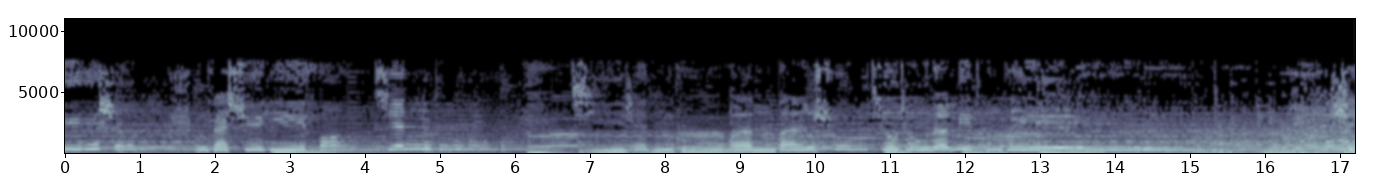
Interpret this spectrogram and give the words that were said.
一生再续一方险渡，几人故万般书。九州难觅同归路，谁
